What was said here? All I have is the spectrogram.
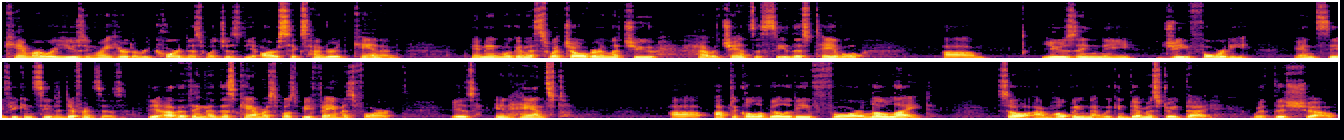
camera we're using right here to record this, which is the R600 Canon, and then we're going to switch over and let you have a chance to see this table um, using the G40 and see if you can see the differences. The other thing that this camera is supposed to be famous for is enhanced uh, optical ability for low light. So I'm hoping that we can demonstrate that with this show.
